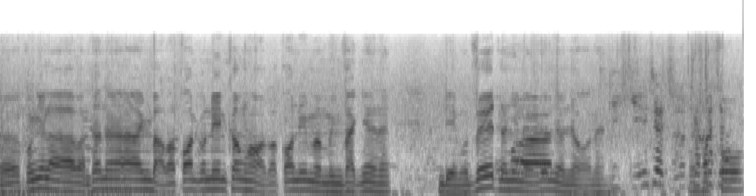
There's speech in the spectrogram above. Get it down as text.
Ờ, Có nghĩa là bản thân ờ, anh bảo bà con có nên không? Hỏi bà con đi mà mình vạch như này này. Để một vết nó như này rất nhỏ nhỏ này. Nó khô.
